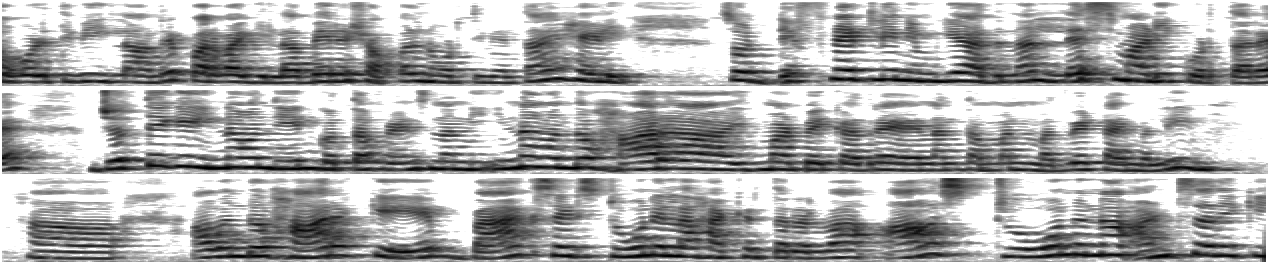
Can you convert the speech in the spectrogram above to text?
ತೊಗೊಳ್ತೀವಿ ಇಲ್ಲ ಅಂದರೆ ಪರವಾಗಿಲ್ಲ, ಬೇರೆ ಶಾಪಲ್ಲಿ ನೋಡ್ತೀವಿ ಅಂತ ಹೇಳಿ. ಸೊ ಡೆಫಿನೆಟ್ಲಿ ನಿಮಗೆ ಅದನ್ನು ಲೆಸ್ ಮಾಡಿ ಕೊಡ್ತಾರೆ. ಜೊತೆಗೆ ಇನ್ನೂ ಒಂದು ಏನು ಗೊತ್ತಾ ಫ್ರೆಂಡ್ಸ್ ನಾನು ಇನ್ನೂ ಒಂದು ಹಾರ ಇದು ಮಾಡಬೇಕಾದ್ರೆ ನನ್ನ ತಮ್ಮನ ಮದುವೆ ಟೈಮಲ್ಲಿ ಆ ಒಂದು ಹಾರಕ್ಕೆ ಬ್ಯಾಕ್ ಸೈಡ್ ಸ್ಟೋನ್ ಎಲ್ಲ ಹಾಕಿರ್ತಾರಲ್ವ, ಆ ಸ್ಟೋನನ್ನು ಅಂಟಿಸೋದಕ್ಕೆ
